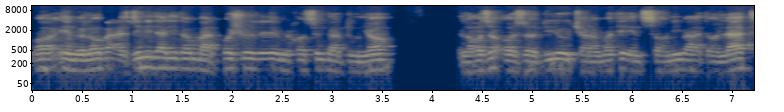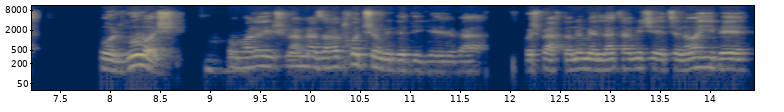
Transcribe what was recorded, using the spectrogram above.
ما انقلاب عظیمی در ایران برپا شده می‌خواستیم در دنیا لحاظ آزادی و کرامت انسانی و عدالت الگو باشیم. خب حالا ایشون هم نظرات خودشو میده دیگه و خوشبختانه ملت هم میشه اعتنایی به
